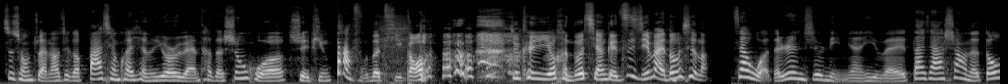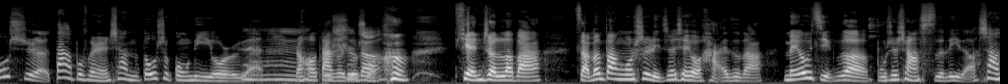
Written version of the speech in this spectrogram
自从转到这个八千块钱的幼儿园，他的生活水平大幅的提高，就可以有很多钱给自己买东西了。在我的认知里面，以为大家上的都是大部分人上的都是公立幼儿园，嗯然后大哥就说：“哼，天真了吧？咱们办公室里这些有孩子的，没有几个不是上私立的，上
